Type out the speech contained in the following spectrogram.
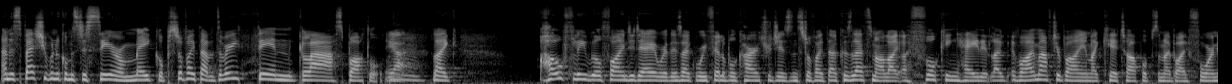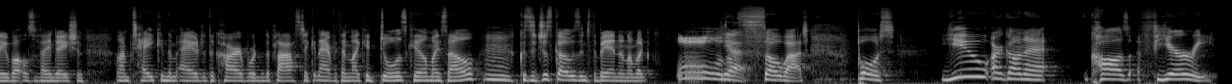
and especially when it comes to serum, makeup, stuff like that. It's a very thin glass bottle. Yeah. Mm. like. Hopefully we'll find a day where there's like refillable cartridges and stuff like that. Because let's not like, I fucking hate it. Like if I'm after buying like kit top ups and I buy four new bottles of foundation and I'm taking them out of the cardboard and the plastic and everything, like it does kill my cell because it just goes into the bin and I'm like, oh, that's Yeah. so bad. But you are gonna cause fury.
